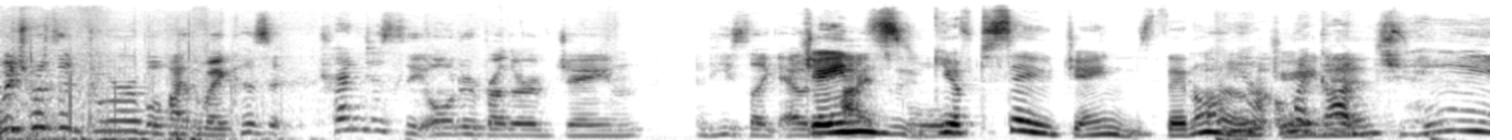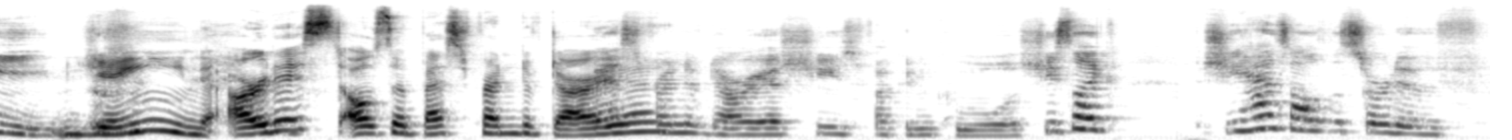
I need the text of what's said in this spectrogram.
Which was adorable, by the way, because Trent is the older brother of Jane, and he's like out of high Jane's. school. You have to say Jane's. They don't oh, know yeah. Jane oh my god, is. Jane. Jane, artist, also best friend of Daria. Best friend of Daria. She's fucking cool. She's like, she has all the sort of,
